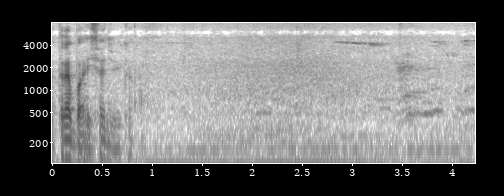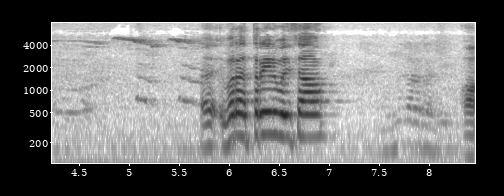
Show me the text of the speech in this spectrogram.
അത്ര എത്ര പൈസ ചോദിക്കാം? ഇവർ എത്രയാണ് പൈസ? ആ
